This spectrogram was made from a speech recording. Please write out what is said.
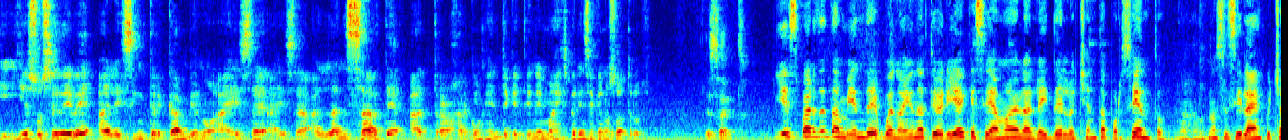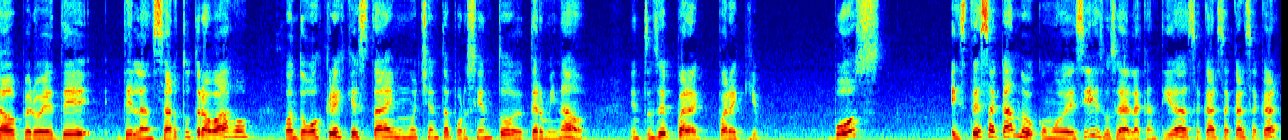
y, eso se debe a ese intercambio, ¿no? A esa, a esa, a lanzarte a trabajar con gente que tiene más experiencia que nosotros. Exacto. Y es parte también de, bueno, hay una teoría que se llama la ley del 80%. No sé si la han escuchado, pero es de, de lanzar tu trabajo cuando vos crees que está en un 80% determinado. Entonces, para, para que vos estés sacando, como decís, o sea, la cantidad, sacar, sacar, sacar,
